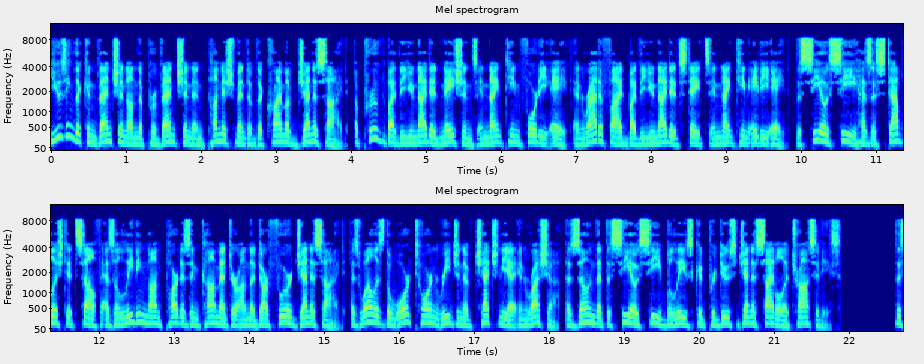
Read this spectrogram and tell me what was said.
Using the Convention on the Prevention and Punishment of the Crime of Genocide, approved by the United Nations in 1948 and ratified by the United States in 1988, the COC has established itself as a leading nonpartisan commenter on the Darfur genocide, as well as the war-torn region of Chechnya in Russia, a zone that the COC believes could produce genocidal atrocities. The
